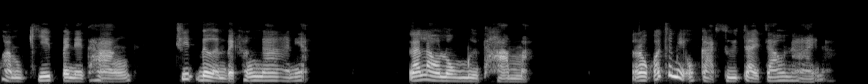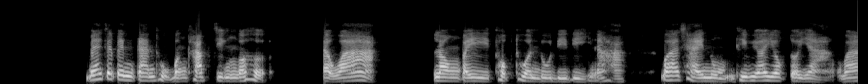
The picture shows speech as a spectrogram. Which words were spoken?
ความคิดไปในทางที่เดินไปข้างหน้าเนี่ย แล้วเราลงมือทำอะ เราก็จะมีโอกาสซื้อใจเจ้านายนะแม้จะเป็นการถูกบังคับจริงก็เหอะ แต่ว่าลองไปทบทวนดูดี ๆ นะคะ ว่าชายหนุ่มที่พี่อ้อยยกตัวอย่างว่า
